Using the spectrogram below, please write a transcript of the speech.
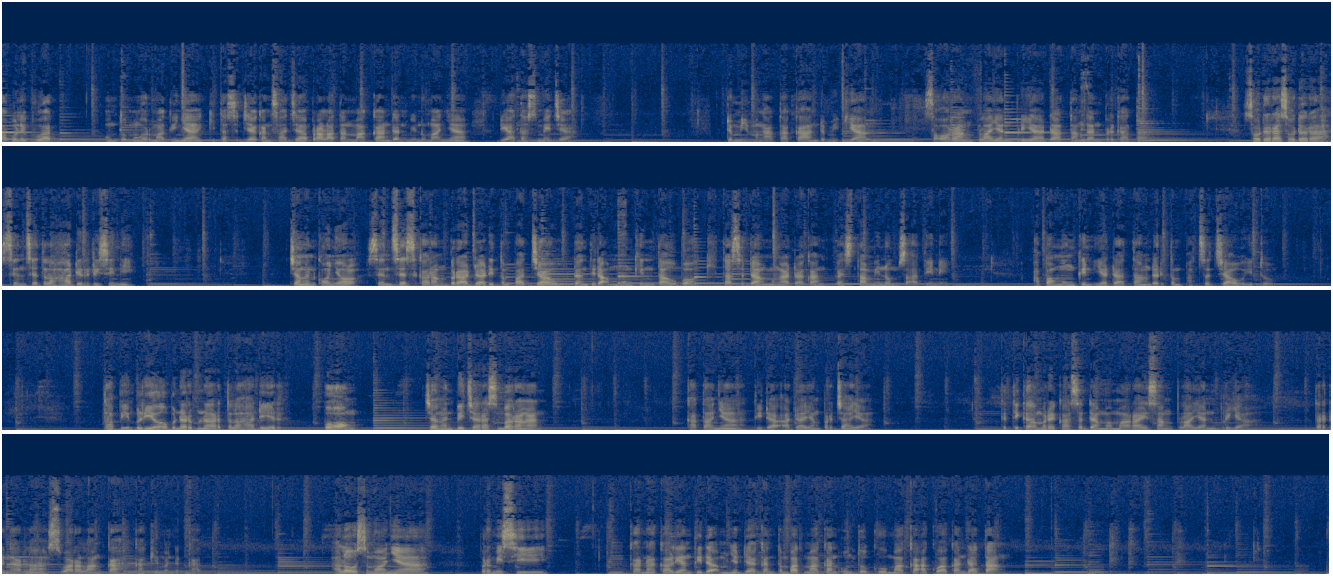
Apa boleh buat? Untuk menghormatinya, kita sediakan saja peralatan makan dan minumannya di atas meja. Demi mengatakan demikian, seorang pelayan pria datang dan berkata, "Saudara-saudara, Sensei telah hadir di sini." Jangan konyol, Sensei sekarang berada di tempat jauh dan tidak mungkin tahu bahwa kita sedang mengadakan pesta minum saat ini. Apa mungkin ia datang dari tempat sejauh itu? Tapi beliau benar-benar telah hadir. Bohong, jangan bicara sembarangan. Katanya tidak ada yang percaya. Ketika mereka sedang memarahi sang pelayan pria, terdengarlah suara langkah kaki mendekat. Halo semuanya, permisi. Karena kalian tidak menyediakan tempat makan untukku, maka aku akan datang.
